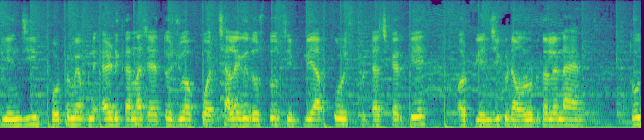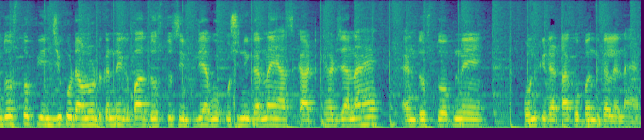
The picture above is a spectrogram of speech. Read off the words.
पीएनजी फ़ोटो में अपने ऐड करना चाहते हो जो आपको अच्छा लगे दोस्तों सिंपली आपको इस पर टच करके और पीएनजी को डाउनलोड कर लेना है। तो दोस्तों पीएनजी को डाउनलोड करने के बाद दोस्तों सिंपली आपको कुछ नहीं करना है, यहाँ से काट के हट जाना है एंड दोस्तों, अपने फ़ोन के डाटा को बंद कर लेना है।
